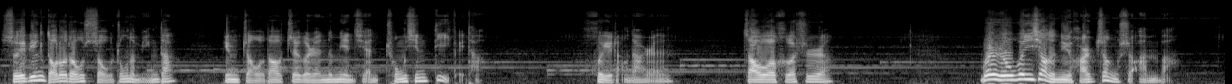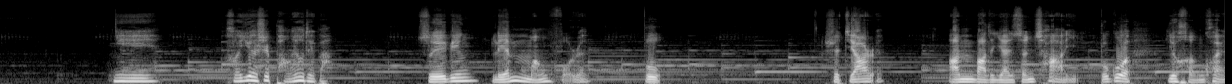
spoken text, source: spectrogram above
水兵抖了抖手中的名单，并走到这个人的面前，重新递给他。会长大人，找我何事啊？温柔微笑的女孩正是安巴。你。和月是朋友对吧？水兵连忙否认，不是家人。安巴的眼神诧异，不过又很快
